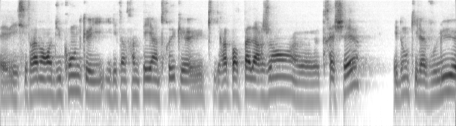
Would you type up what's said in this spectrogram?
euh, il s'est vraiment rendu compte qu'il est en train de payer un truc euh, qui ne rapporte pas d'argent euh, très cher. Et donc, il a voulu,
